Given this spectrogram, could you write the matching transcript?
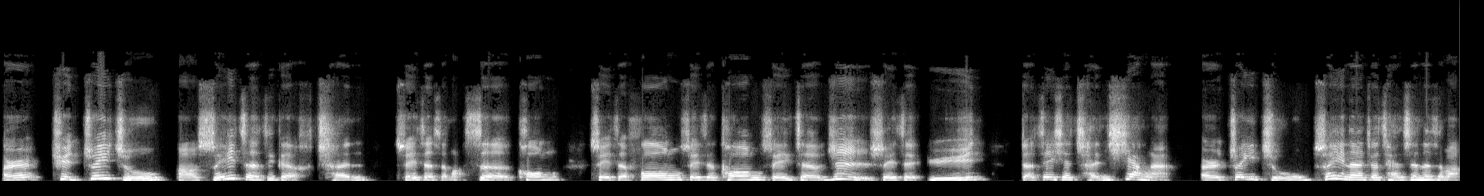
而去追逐啊，随着这个尘，随着什么色空，随着风，随着空，随着日，随着云的这些尘相啊，而追逐，所以呢，就产生了什么？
